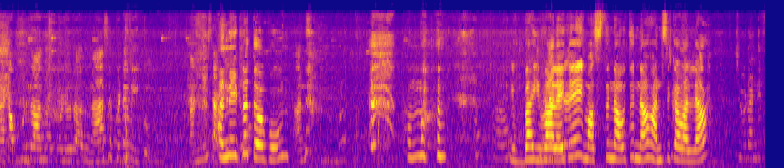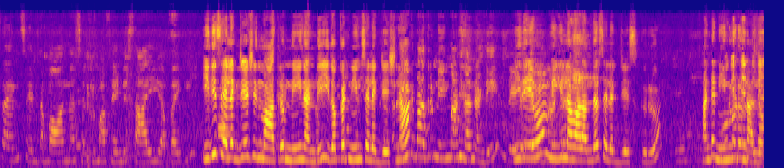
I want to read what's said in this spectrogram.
నాకు అప్పుడు రాదు ఇప్పుడు రాదు. మ్యాథ్స్ ఒకటే వీక్ అన్ని అన్నిట్లో తోపు. అమ్మా. ఇబ్బా ఇవాళైతే మస్తు నవ్వుతున్నా హన్సిక వల్ల. చూడండి ఫ్రెండ్స్ ఎంత బాగుంది అసలు. మా ఫ్రెండ్ సాయి అబ్బాయికి. ఇది సెలెక్ట్ చేసింది మాత్రం నేనండి. ఇదొక్కటి నేను సెలెక్ట్ చేసిన. మాత్రం నేను మాట్లాడినండి ఇదేమో మిగిలిన వాళ్ళందరూ సెలెక్ట్ చేసుకురు అంటే నేను కూడా ఉన్నాను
